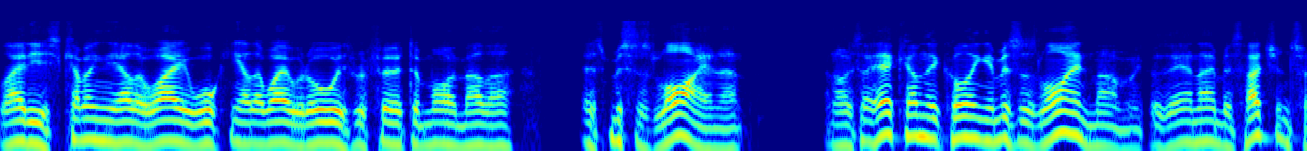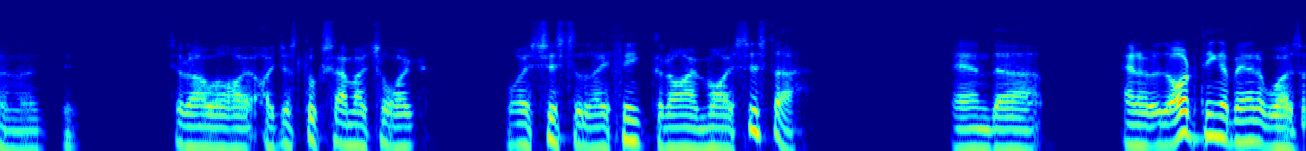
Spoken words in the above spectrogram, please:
ladies coming the other way, walking the other way, would always refer to my mother as Mrs. Lyon. And, and I say, How come they're calling you Mrs. Lyon, Mum? Because our name is Hutchinson. And she said, Oh, well, I, I just look so much like my sister, they think that I'm my sister. And uh, and the odd thing about it was,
